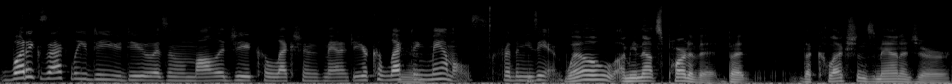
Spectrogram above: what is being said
what exactly do you do as a mammalogy collections manager? You're collecting mammals for the museum. Well, I mean, that's part of it, but the collections manager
